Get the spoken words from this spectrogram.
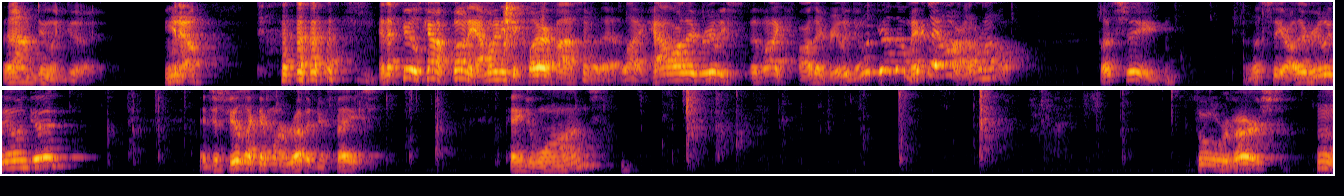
that I'm doing good. You know? and that feels kind of funny. I'm gonna need to clarify some of that. Like, how are they really? Like, are they really doing good though? Maybe they are. I don't know. Let's see. Let's see. Are they really doing good? It just feels like they want to rub it in your face. Page of Wands. Fool reversed. Hmm.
